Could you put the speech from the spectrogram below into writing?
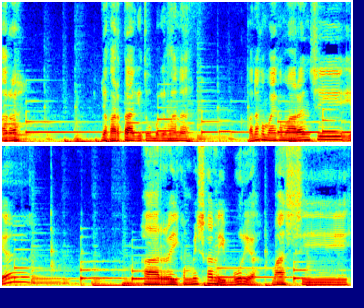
arah Jakarta gitu bagaimana? Karena kemarin-kemarin sih ya hari Kamis kan libur ya. Masih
